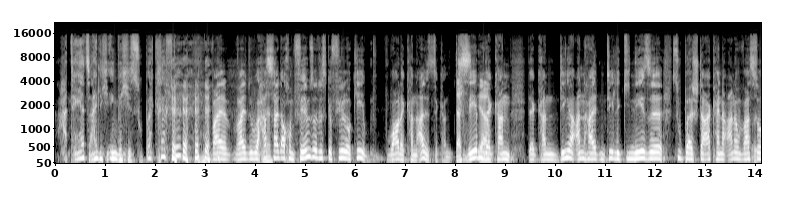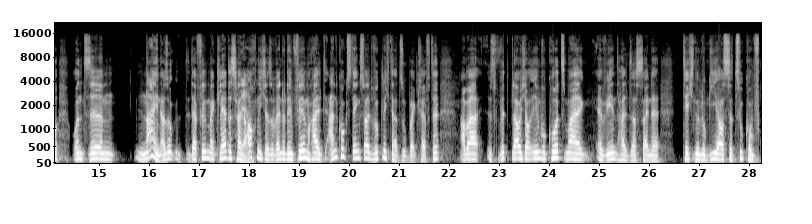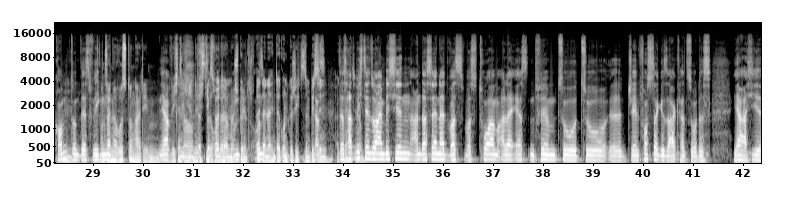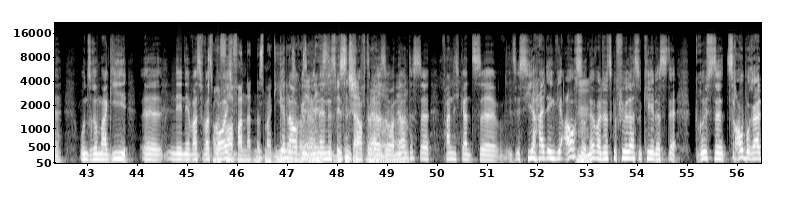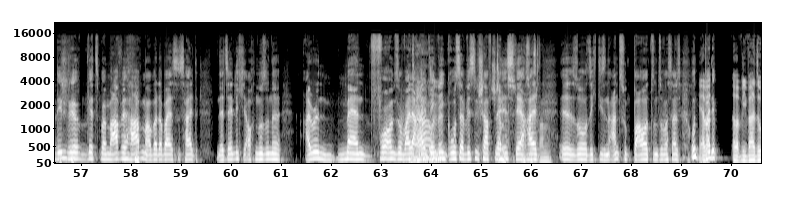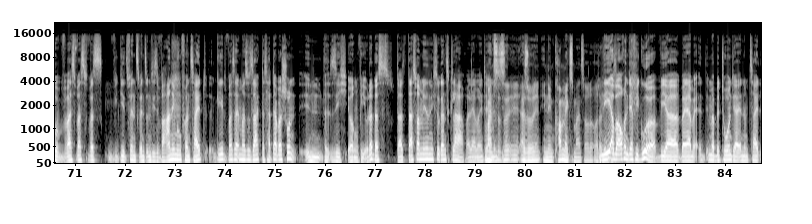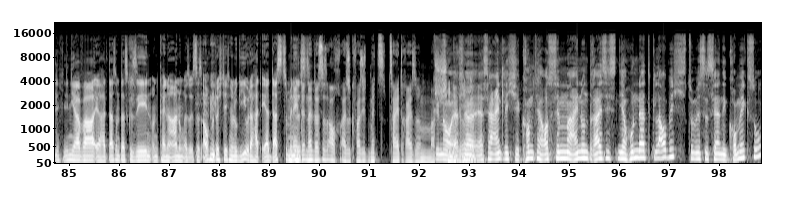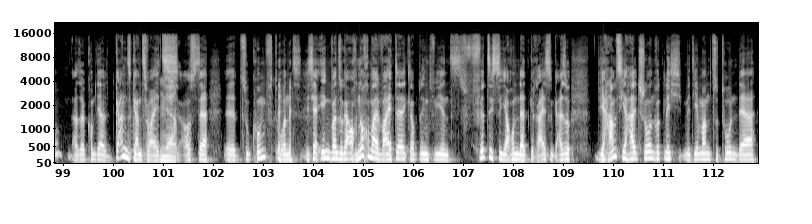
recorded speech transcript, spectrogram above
hat der jetzt eigentlich irgendwelche Superkräfte? weil, weil du hast halt auch im Film so das Gefühl, okay, wow, der kann alles, der kann Das- schweben, ja. der kann, der kann Dinge anhalten, Telekinese, super stark, keine Ahnung was so. Und ähm, Nein, also der Film erklärt es halt Ja. auch nicht. Also wenn du den Film halt anguckst, denkst du halt wirklich, der hat Superkräfte. Aber es wird, glaube ich, auch irgendwo kurz mal erwähnt halt, dass seine Technologie aus der Zukunft kommt und deswegen. Und seine Rüstung halt eben Ja, wichtig genau, in das, das wird dann spielt. stimmt, bei seiner Hintergrundgeschichte so ein das, bisschen. das erklärt, hat mich ja. denn so ein bisschen an das erinnert, was, was Thor im allerersten Film zu, zu äh, Jane Foster gesagt hat, so dass, ja, hier unsere Magie, äh, nee, nee, was, was bei Eure euch. Vorfahren hatten das Magie genau, oder sowas. wir ja. nennen es Wissenschaft, Wissenschaft, oder ja, so. Ne? ja. Und das äh, fand ich ganz, äh, es ist hier halt irgendwie auch so, Mhm. ne? weil du das Gefühl hast, okay, das ist der größte Zauberer, den wir jetzt bei Marvel haben, aber dabei ist es halt letztendlich auch nur so eine Iron Man Form, so weil er Ja, halt irgendwie ne? ein großer Wissenschaftler Stimmt, ist, der halt äh, so sich diesen Anzug baut und sowas alles. Und Ja, bei dem aber wie war so, was, was, was, wie geht's, wenn es um diese Wahrnehmung von Zeit geht, was er immer so sagt? Das hat er aber schon in sich irgendwie, oder? Das, das, das war mir nicht so ganz klar, weil er meinte, Meinst du, also in, in den Comics meinst du, oder? oder Nee, aber auch in der Figur, wie er, weil er immer betont, ja, in einem zeitlichen Jahr war, er hat das und das gesehen und keine Ahnung. Also ist das auch nur durch Technologie oder hat er das Nee, zumindest? nein, das ist auch, also quasi mit Zeitreisemaschine. Genau, er ist, ja, er ist ja eigentlich, kommt ja aus dem 31. Jahrhundert, glaube ich. Zumindest ist es ja in den Comics so. Also er kommt ja ganz, ganz weit Ja. aus der äh, Zukunft und ist ja irgendwann sogar auch noch mal weiter, ich glaube irgendwie ins 40. Jahrhundert gereist. Also wir haben es hier halt schon wirklich mit jemandem zu tun, der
